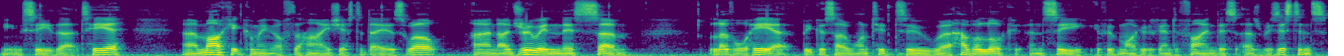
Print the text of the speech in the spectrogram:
You can see that here. Uh, market coming off the highs yesterday as well. And I drew in this um, level here because I wanted to uh, have a look and see if the market was going to find this as resistance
